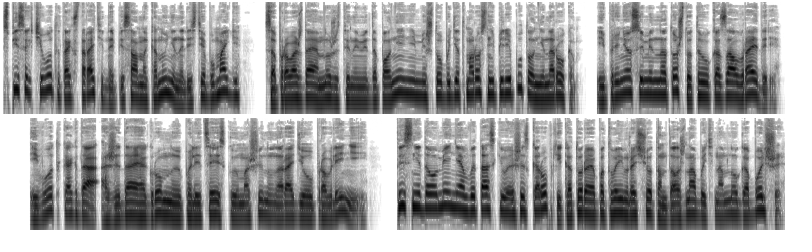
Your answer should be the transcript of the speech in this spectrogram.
список чего ты так старательно писал накануне на листе бумаги, сопровождая множественными дополнениями, чтобы Дед Мороз не перепутал ненароком и принес именно то, что ты указал в райдере. И вот когда, ожидая огромную полицейскую машину на радиоуправлении, ты с недоумением вытаскиваешь из коробки, которая по твоим расчетам должна быть намного больше,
